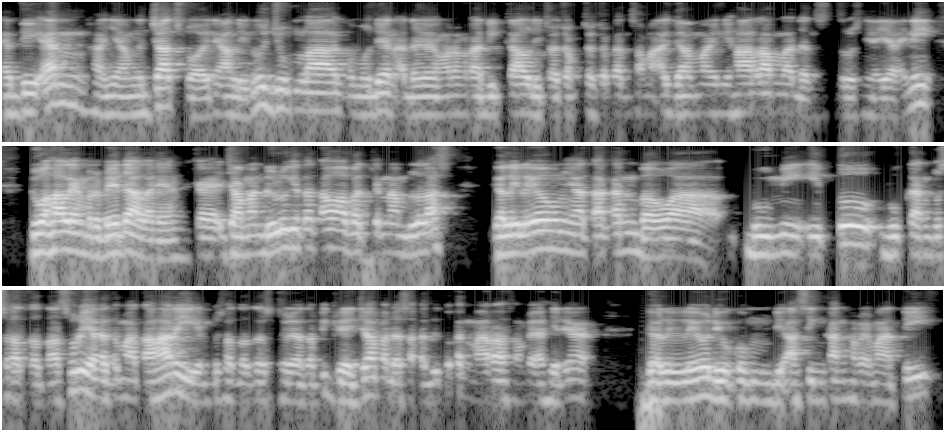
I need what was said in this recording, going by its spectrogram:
at the end hanya ngejudge bahwa ini ahli nujum lah. Kemudian ada yang orang radikal dicocok-cocokkan sama agama ini haram lah dan seterusnya. Ya ini dua hal yang berbeda lah ya. Kayak zaman dulu kita tahu abad ke-16 Galileo menyatakan bahwa bumi itu bukan pusat tata surya atau matahari yang pusat tata surya, tapi gereja pada saat itu kan marah sampai akhirnya Galileo dihukum diasingkan sampai mati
